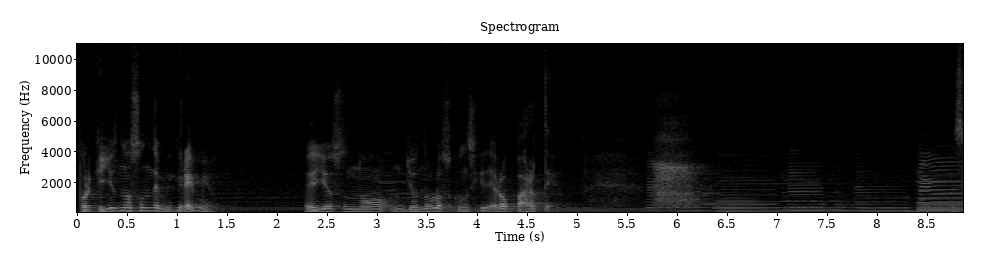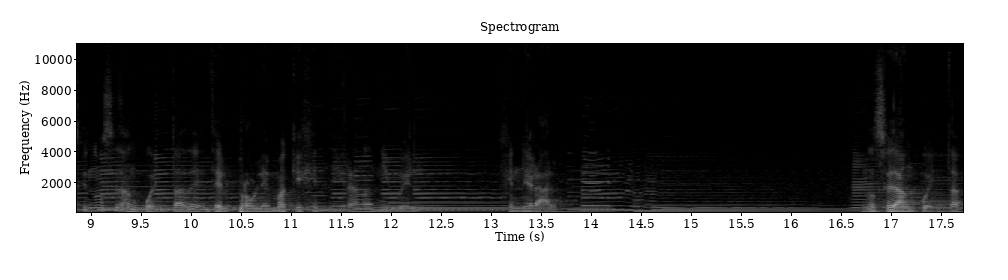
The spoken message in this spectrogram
porque ellos no son de mi gremio. Ellos no, yo no los considero parte. Es que no se dan cuenta del problema que generan a nivel general. No se dan cuenta.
